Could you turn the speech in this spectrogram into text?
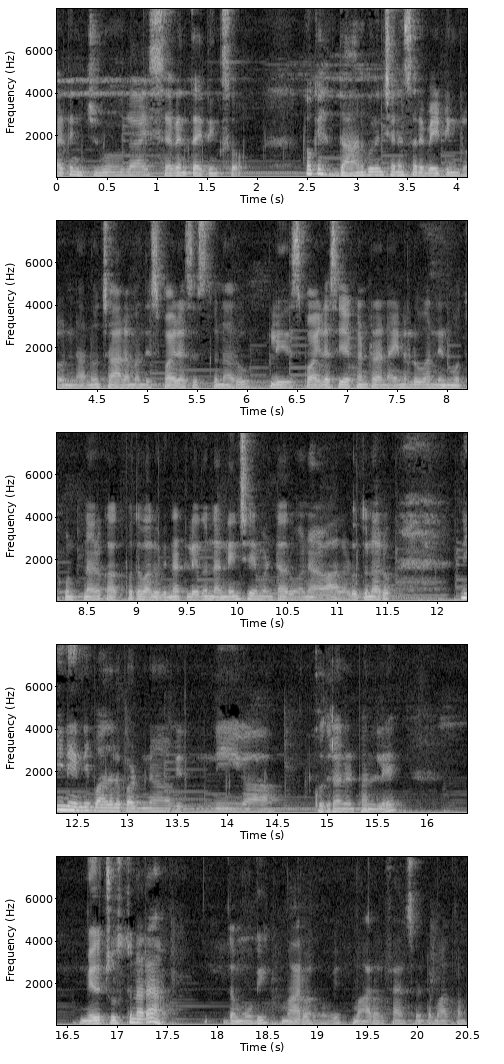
I think July seventh I think so okay దాని గురించి అయినా సరే వెయిటింగ్లో ఉన్నాను. చాలామంది స్పాయిలర్స్ ఇస్తున్నారు. ప్లీజ్ స్పాయిలర్స్ ఇవ్వకంటారా నైనలు అని నేను మొత్తుకుంటున్నాను. కాకపోతే వాళ్ళు వినట్లేదు. నన్ను ఏం చేయమంటారు అని వాళ్ళు అడుగుతున్నారు. నేను ఎన్ని బాధలు పడినా విన్నీగా కుదరని పనులే. మీరు చూస్తున్నారా? The movie Marvel movie Marvel fans ఉంటే మాత్రం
